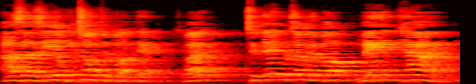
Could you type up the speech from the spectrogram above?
Azazel, we talked about that, right? Today we're talking about mankind.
